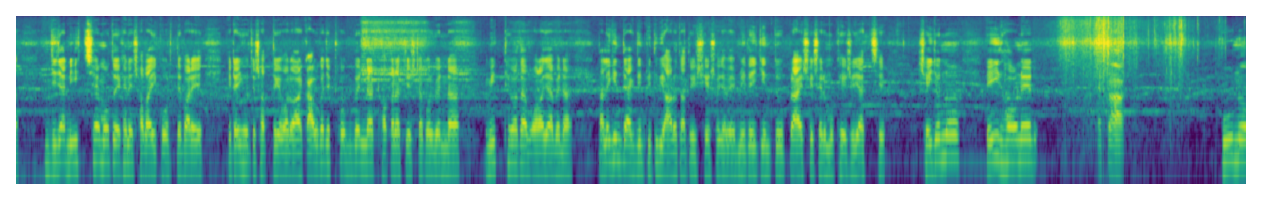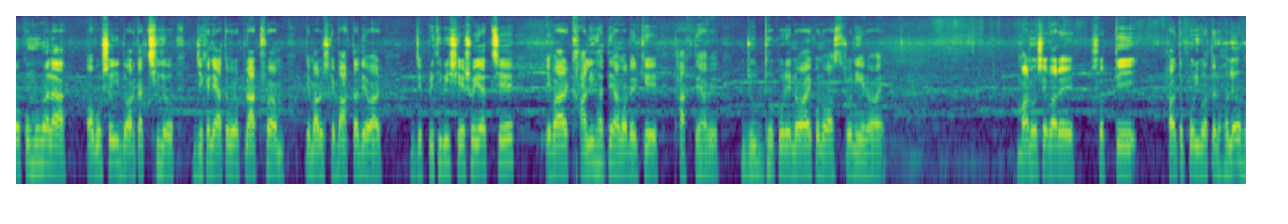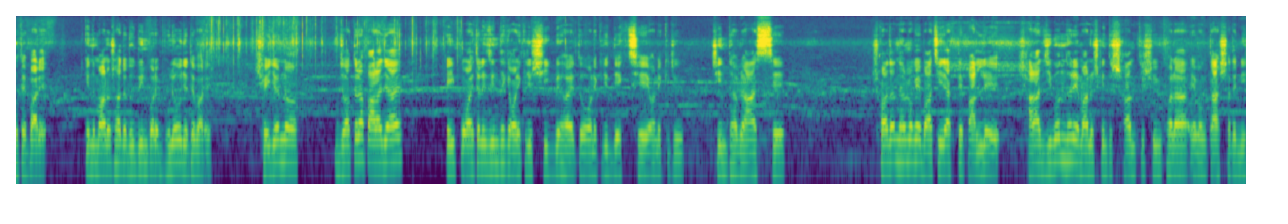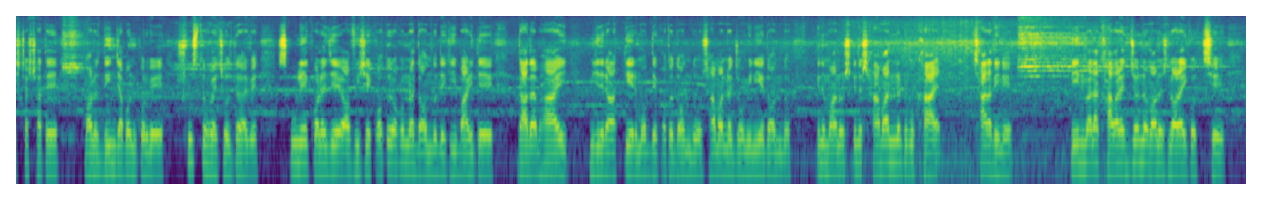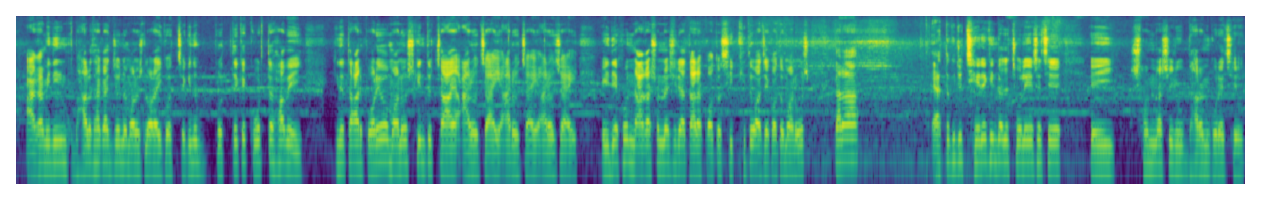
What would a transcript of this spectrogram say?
যে যার ইচ্ছে মতো এখানে সবাই করতে পারে, এটাই হচ্ছে সব থেকে বড়। আর কারোর কাছে ঠকবেন না, ঠকানোর চেষ্টা করবেন না, মিথ্যে কথা বলা যাবে না, তাহলে কিন্তু একদিন পৃথিবী আরও তাড়াতাড়ি শেষ হয়ে যাবে। এমনিতেই কিন্তু প্রায় শেষের মুখে এসে যাচ্ছে। সেই জন্য এই ধরনের একটা পূর্ণ কুম্ভমেলা অবশ্যই দরকার ছিল, যেখানে এত বড় প্ল্যাটফর্ম যে মানুষকে বার্তা দেওয়ার, যে পৃথিবী শেষ হয়ে যাচ্ছে। এবার খালি হাতে আমাদেরকে থাকতে হবে। যুদ্ধ করে নয়, কোনো অস্ত্র নিয়ে নয়। মানুষ এবারে সত্যি হয়তো পরিবর্তন হলেও হতে পারে, কিন্তু মানুষ হয়তো দুদিন পরে ভুলেও যেতে পারে। সেই জন্য যতটা পারা যায়, এই পঁয়তাল্লিশ দিন থেকে অনেক কিছু শিখবে হয়তো, অনেক কিছু দেখছে, অনেক কিছু চিন্তাভাবনা আসছে। সনাতন ধর্মকে বাঁচিয়ে রাখতে পারলে সারা জীবন ধরে মানুষ কিন্তু শান্তি শৃঙ্খলা এবং তার সাথে নিষ্ঠার সাথে মানুষ দিন যাপন করবে সুস্থভাবে চলতে পারবে। স্কুলে, কলেজে, অফিসে কত রকম না দ্বন্দ্ব দেখি। বাড়িতে দাদা ভাই, নিজেদের আত্মীয়ের মধ্যে কত দ্বন্দ্ব, সামান্য জমি নিয়ে দ্বন্দ্ব। কিন্তু মানুষ কিন্তু সামান্যটুকু খায় সারাদিনে। তিনবেলা খাবারের জন্য মানুষ লড়াই করছে। আগামী দিন ভালো থাকার জন্য মানুষ লড়াই করছে। কিন্তু প্রত্যেকে করতে হবেই। কিন্তু তারপরেও মানুষ কিন্তু চায় আরও চাই আরও চাই আরও চাই এই দেখুন নাগা সন্ন্যাসীরা, তারা কত শিক্ষিত আছে, কত মানুষ। তারা এত কিছু ছেড়ে কিন্তু আজ চলে এসেছে, এই সন্ন্যাসী রূপ ধারণ করেছে।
